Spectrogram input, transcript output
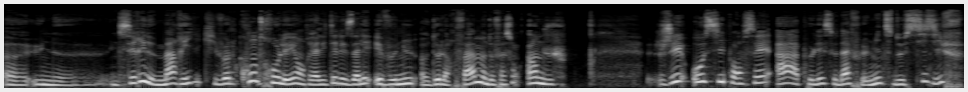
euh, une, série de maris qui veulent contrôler en réalité les allées et venues euh, de leurs femmes de façon indue. J'ai aussi pensé à appeler ce DAF le mythe de Sisyphe,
